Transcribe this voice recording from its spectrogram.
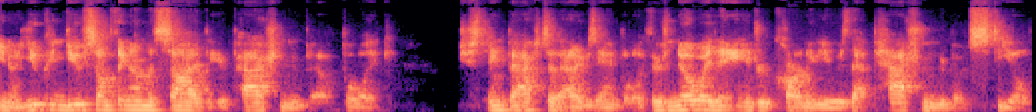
you know, you can do something on the side that you're passionate about, but like, just think back to that example. Like, there's no way that Andrew Carnegie was that passionate about steel.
